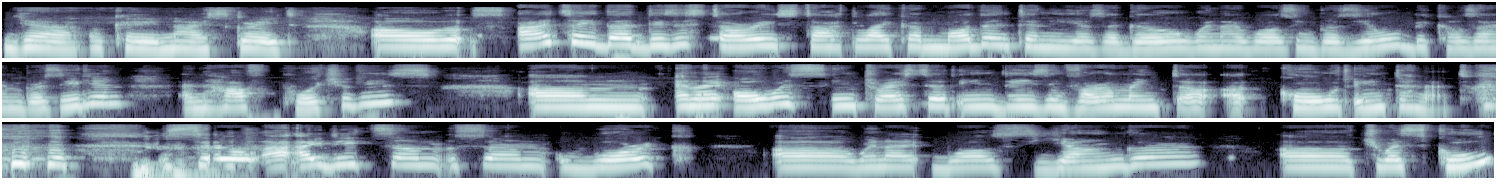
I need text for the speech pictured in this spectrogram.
Yeah, okay, nice, great. Oh, I'd say that this story started like a more than 10 years ago when I was in Brazil because I'm Brazilian and half Portuguese um, and I always interested in this environment uh, uh, called internet. so I, I, did some some work uh, when I was younger uh, to a school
